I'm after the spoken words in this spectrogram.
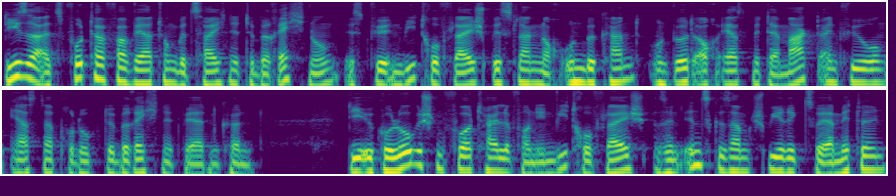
Diese als Futterverwertung bezeichnete Berechnung ist für In-vitro-Fleisch bislang noch unbekannt und wird auch erst mit der Markteinführung erster Produkte berechnet werden können die ökologischen Vorteile von In-vitro-Fleisch sind insgesamt schwierig zu ermitteln,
